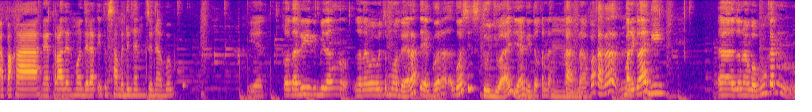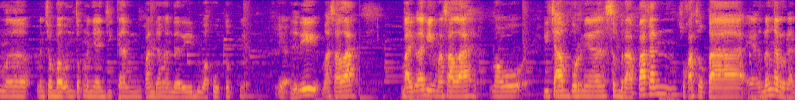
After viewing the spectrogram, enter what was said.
apakah netral dan moderat itu sama dengan zona abu-abu? Ya, kalau tadi dibilang zona abu itu moderat ya, gue gue sih setuju aja gitu. Ken Kenapa? Karena balik lagi eh, zona abu kan me- mencoba untuk menyajikan pandangan dari dua kutubnya. Iya. Jadi masalah balik lagi masalah mau dicampurnya seberapa kan suka-suka yang denger kan.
